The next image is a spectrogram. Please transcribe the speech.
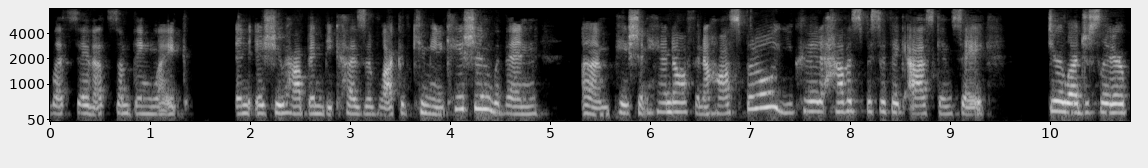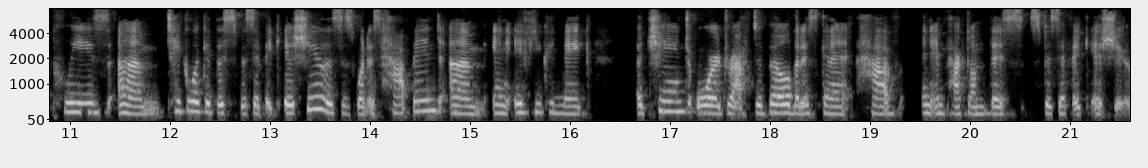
let's say that's something like an issue happened because of lack of communication within um, patient handoff in a hospital, you could have a specific ask and say, Dear legislator, please um, take a look at this specific issue. This is what has happened. Um, and if you could make a change or draft a bill that is going to have an impact on this specific issue.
